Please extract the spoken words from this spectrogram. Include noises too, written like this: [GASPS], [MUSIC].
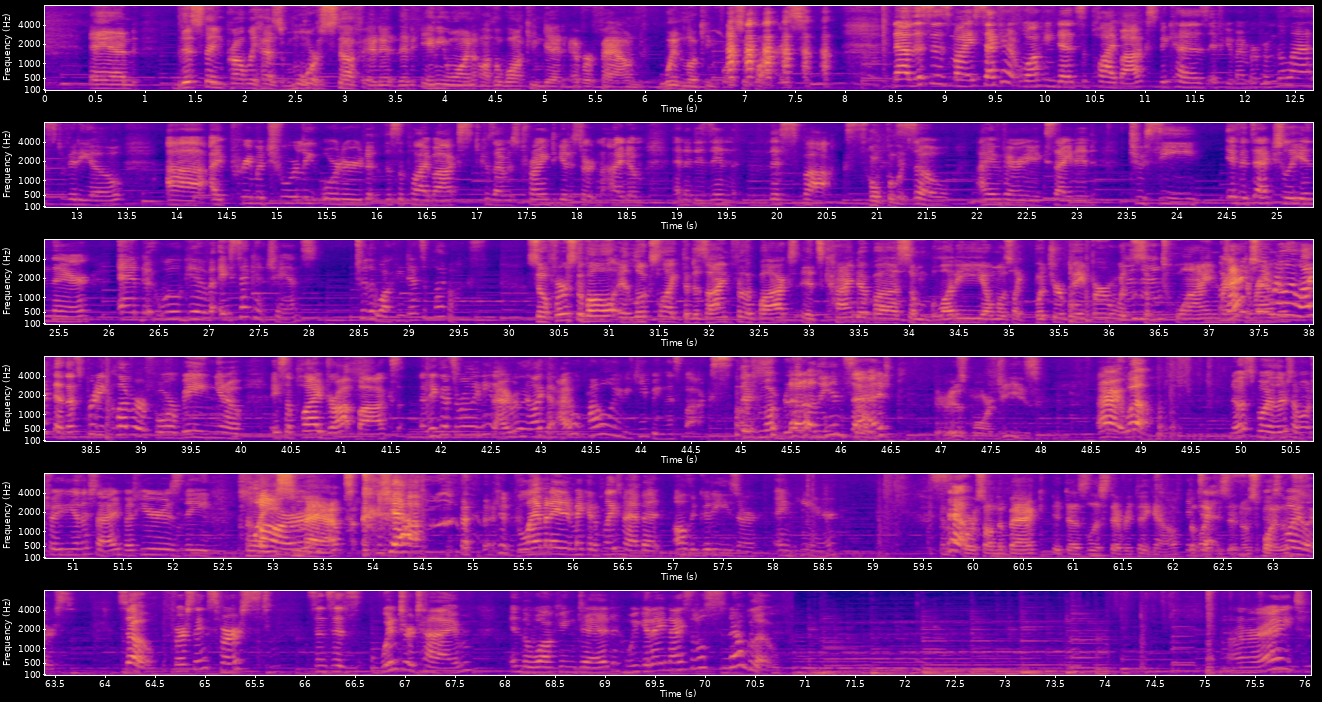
And this thing probably has more stuff in it than anyone on The Walking Dead ever found when looking for supplies. [LAUGHS] Now, this is my second Walking Dead supply box because if you remember from the last video, uh, I prematurely ordered the supply box because I was trying to get a certain item and it is in this box. Hopefully. So, I am very excited to see if it's actually in there and we'll give a second chance to the Walking Dead supply box. So first of all, it looks like the design for the box, it's kind of uh, some bloody, almost like butcher paper with some twine Mm-hmm. Which I actually around really it. like that. That's pretty clever for being, you know, a supply drop box. I think that's really neat. I really like that. I will probably be keeping this box. There's more blood on the inside. There is more, geez. Alright, well, no spoilers. I won't show you the other side, but here is the. Placemat. [LAUGHS] Yeah. You [LAUGHS] could laminate it and make it a placemat, but all the goodies are in here. And So, of course, on the back, it does list everything out. But like you does. said, no No spoilers. spoilers. So, first things first, since it's winter time in The Walking Dead, we get a nice little snow globe. Alright.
